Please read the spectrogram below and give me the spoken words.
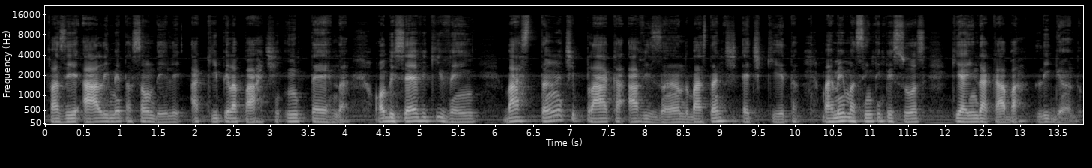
fazer a alimentação dele aqui pela parte interna. Observe que vem bastante placa avisando, bastante etiqueta, mas mesmo assim tem pessoas que ainda acaba ligando.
